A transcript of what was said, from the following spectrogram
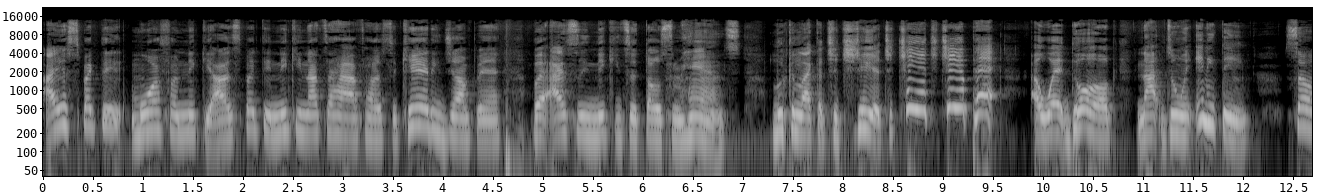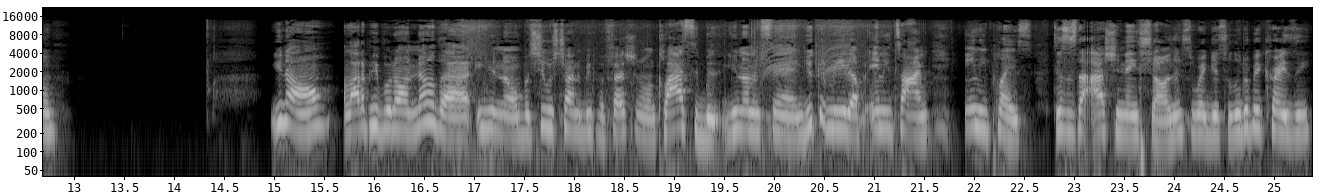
I expected more from Nicki. I expected Nicki not to have her security jump in, but actually Nicki to throw some hands, looking like a chichia, chichia, chichia pet, a wet dog, not doing anything. So, you know, a lot of people don't know that, you know, but she was trying to be professional and classy, but you know what I'm saying? You can meet up anytime, any place. This is the Ashanae show, and this is where it gets a little bit crazy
